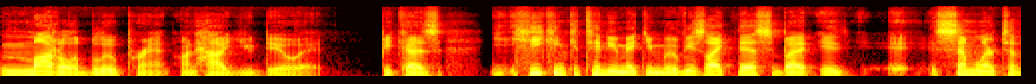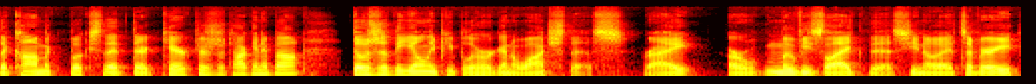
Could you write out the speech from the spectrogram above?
model a blueprint on how you do it, because he can continue making movies like this, but it, it similar to the comic books that their characters are talking about. Those are the only people who are going to watch this, right? Or movies like this. You know, it's a very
